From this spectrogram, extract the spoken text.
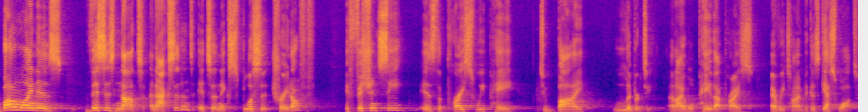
Bottom line is this is not an accident. It's an explicit trade-off. Efficiency is the price we pay to buy liberty. And I will pay that price every time because guess what?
